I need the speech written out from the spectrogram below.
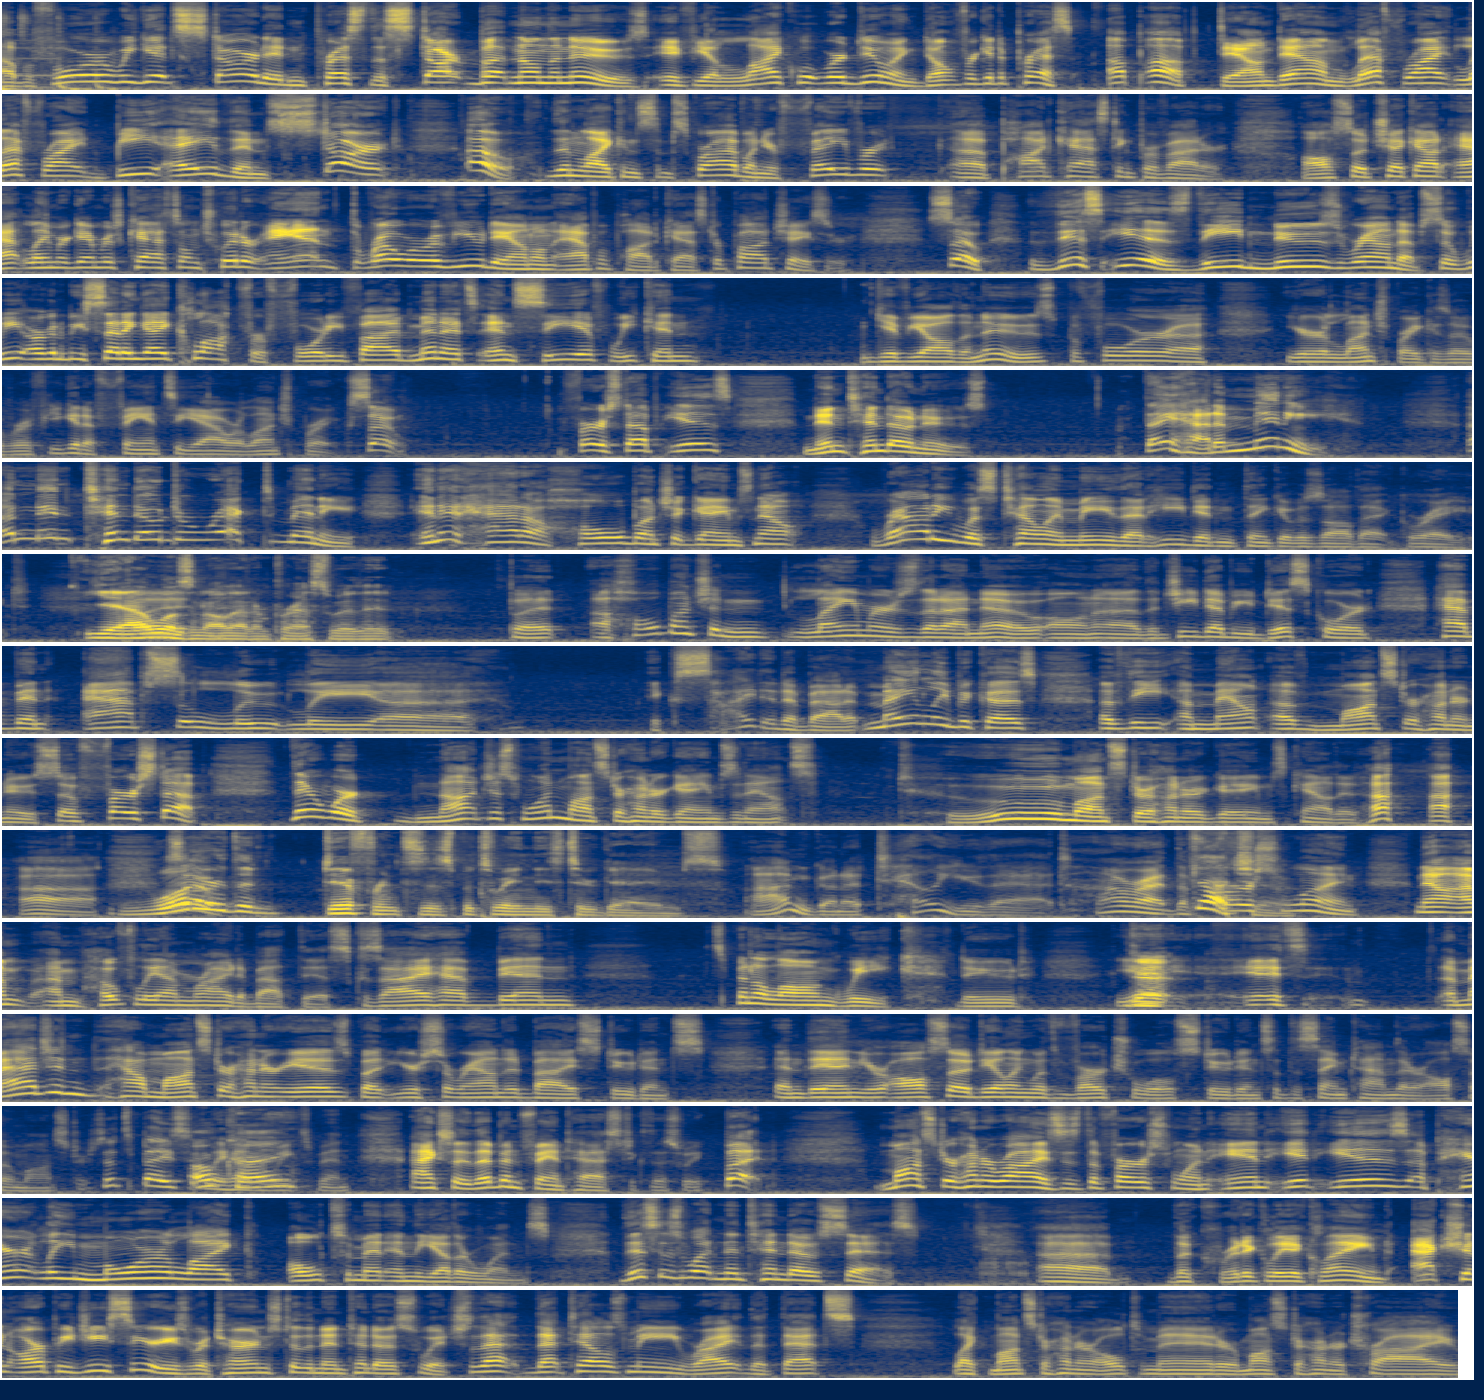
Now, before we get started and press the start button on the news, if you like what we're doing, don't forget to press up, up, down, down, left, right, left, right, BA, then start. Oh, then like and subscribe on your favorite uh, podcasting provider. Also, check out at Lamer Gamers Cast on Twitter and throw a review down on Apple Podcast or Podchaser. So, this is the news roundup. So, we are going to be setting a clock for 45 minutes and see if we can give you all the news before uh, your lunch break is over if you get a fancy hour lunch break. So, first up is Nintendo news. They had a mini, a Nintendo Direct mini, and it had a whole bunch of games. Now, Rowdy was telling me that he didn't think it was all that great. Yeah, I wasn't all that impressed with it. but a whole bunch of lamers that I know on uh, the GW Discord have been absolutely uh, excited about it, mainly because of the amount of Monster Hunter news. So, first up, there were not just one Monster Hunter games announced. Two Monster Hunter games counted. Ha ha ha. What So- are the differences between these two games? I'm gonna tell you that. All right, the Gotcha. first one. Now I'm I'm hopefully I'm right about this because I have been. It's been a long week, dude. Yeah, The- it's. Imagine how Monster Hunter is, but you're surrounded by students, and then you're also dealing with virtual students at the same time that are also monsters. That's basically how the week's been. Actually, they've been fantastic this week. But Monster Hunter Rise is the first one, and it is apparently more like Ultimate and the other ones. This is what Nintendo says. Uh, the critically acclaimed action RPG series returns to the Nintendo Switch. So that that tells me, right, that that's like Monster Hunter Ultimate or Monster Hunter Tri.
